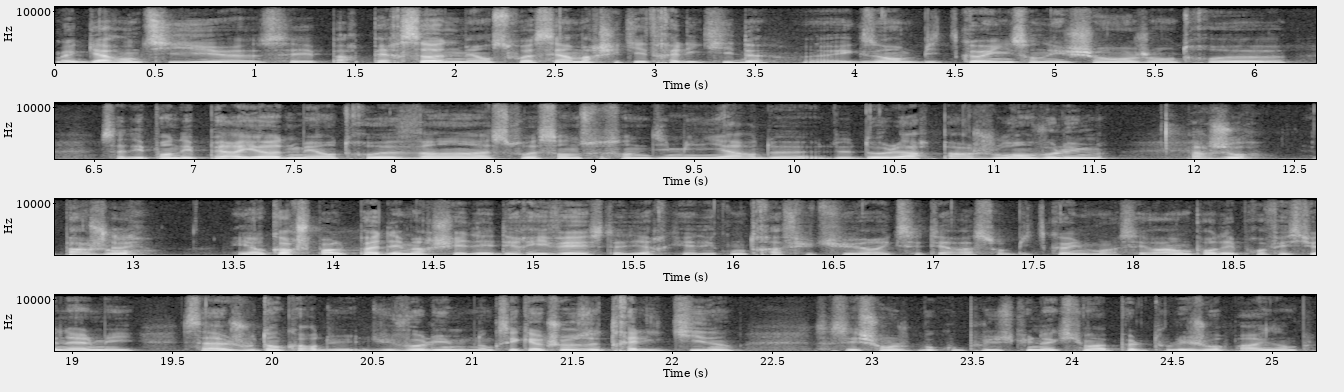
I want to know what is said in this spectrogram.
Bah, garantie, euh, c'est par personne, mais en soi, c'est un marché qui est très liquide. Exemple, Bitcoin, il s'en échange entre, ça dépend des périodes, mais entre 20 à 60, 70 milliards de, de dollars par jour en volume. par jour? Par jour. Ouais. Et encore, je parle pas des marchés des dérivés, c'est-à-dire qu'il y a des contrats futurs, etc. sur Bitcoin. Bon, c'est vraiment pour des professionnels, mais ça ajoute encore du, volume. Donc c'est quelque chose de très liquide. hein. Ça s'échange beaucoup plus qu'une action Apple tous les jours, par exemple.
